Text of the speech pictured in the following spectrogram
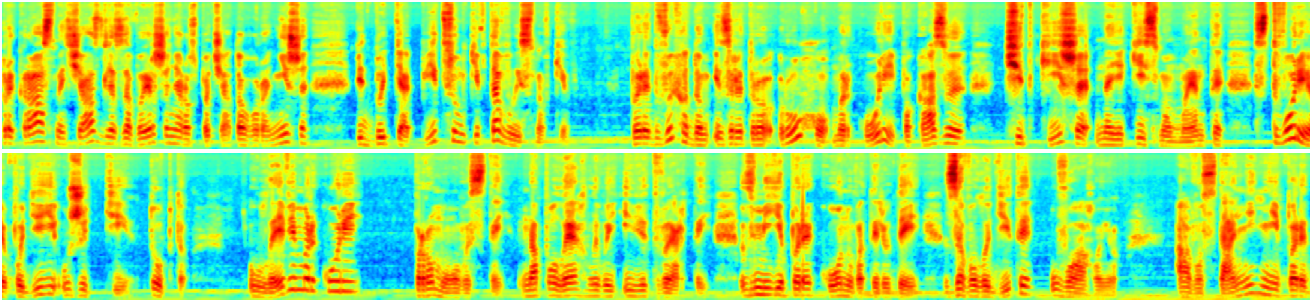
прекрасний час для завершення розпочатого раніше підбиття підсумків та висновків. Перед виходом із ретроруху Меркурій показує чіткіше на якісь моменти, створює події у житті. Тобто у Леві Меркурій промовистий, наполегливий і відвертий, вміє переконувати людей, заволодіти увагою. А в останні дні перед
